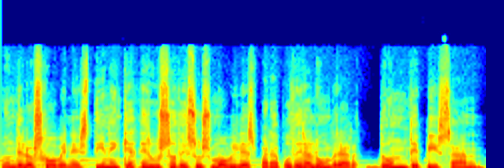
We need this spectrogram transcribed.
donde los jóvenes tienen que hacer uso de sus móviles para poder alumbrar dónde pisan.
